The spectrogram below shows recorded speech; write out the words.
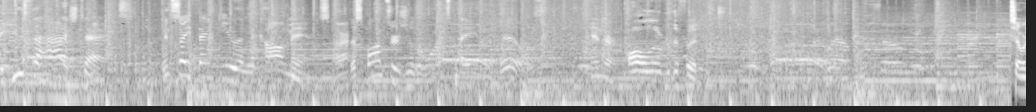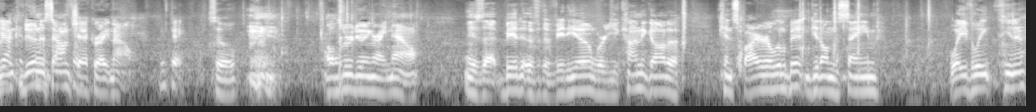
Use the hashtags and say thank you in the comments. The sponsors are the ones paying the bills, and they're all over the footage. So we're Yeah, doing a sound awesome. check right now. Okay. So all we're doing right now is that bit of the video where you kind of gotta conspire a little bit and get on the same wavelength, you know.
